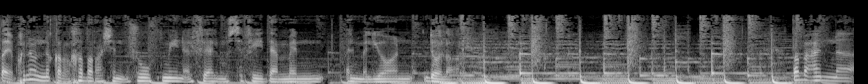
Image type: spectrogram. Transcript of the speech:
طيب خلونا نقرأ الخبر عشان نشوف مين الفئة المستفيدة من المليون دولار. طبعا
